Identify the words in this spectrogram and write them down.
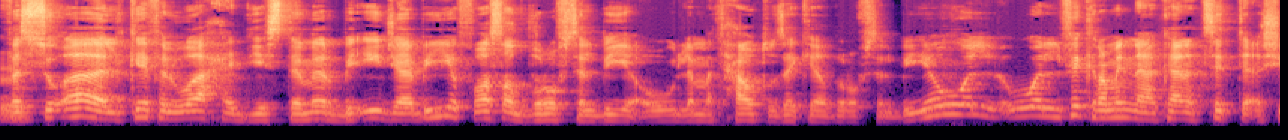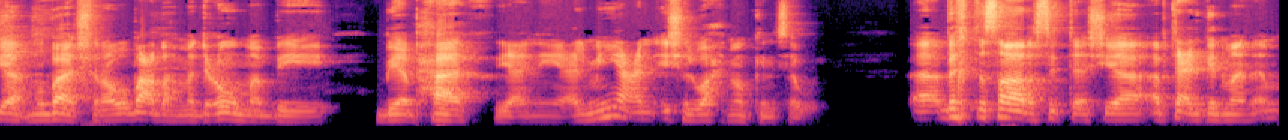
فالسؤال كيف الواحد يستمر بإيجابية في وسط ظروف سلبية أو لما تحاوطه زي كذا ظروف سلبية؟ والفكرة منها كانت ستة أشياء مباشرة وبعضها مدعومة ب بأبحاث يعني علمية عن إيش الواحد ممكن يسوي. آه، باختصار الست أشياء. أبتعد قد ما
